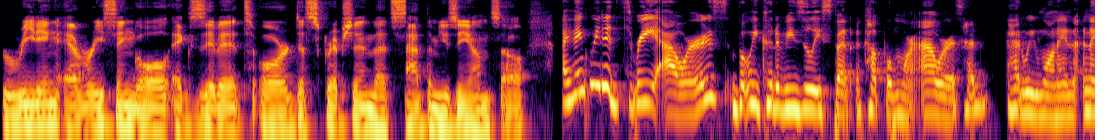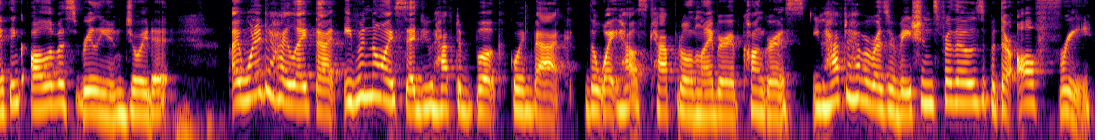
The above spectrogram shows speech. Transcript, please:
reading every single exhibit or description that's at the museum. So I think we did three hours, but we could have easily spent a couple more hours had, had we wanted. And I think all of us really enjoyed it. I wanted to highlight that even though I said you have to book going back the White House, Capitol, and Library of Congress, you have to have reservations for those, but they're all free.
